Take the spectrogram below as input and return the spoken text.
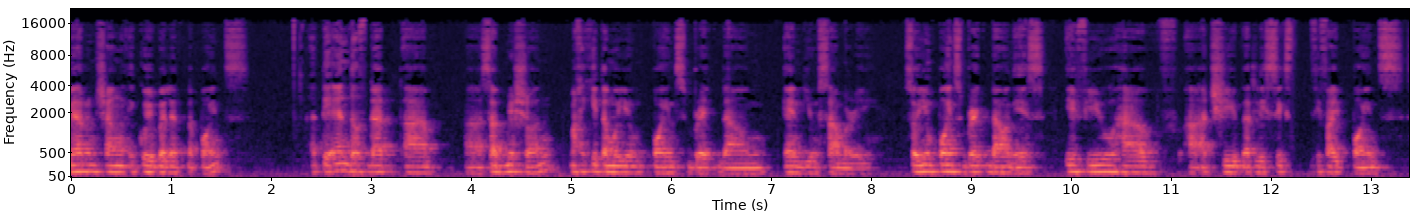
meron siyang equivalent na points. At the end of that uh, uh, submission, makikita mo yung points breakdown and yung summary. So yung points breakdown is if you have uh, achieved at least 65 points,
